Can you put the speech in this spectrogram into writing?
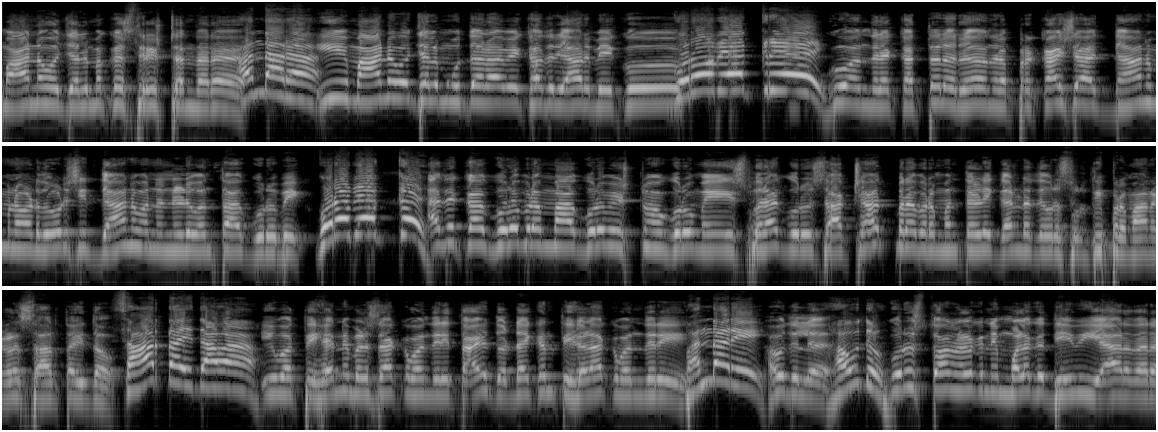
ಮಾನವ ಜನ್ಮಕ್ಕೆ ಶ್ರೇಷ್ಠ ಅಂದಾರ. ಅಂದಾರ. ಈ ಮಾನವ ಜನ್ಮ ಉದ್ಧಾರ ಆಗ್ಬೇಕಾದ್ರೆ ಯಾರು ಬೇಕು? ಗುರು ಬೇಕ್ರಿ. ಗು ಅಂದ್ರೆ ಕತ್ತಲರು ಅಂದ್ರೆ ಪ್ರಕಾಶ ಜ್ಞಾನವನ್ನು ಹೊಡೆದು ಓಡಿಸಿ ಜ್ಞಾನವನ್ನು ನೀಡುವಂತಹ ಗುರು ಬೇಕು. ಗುರು ಬೇಕು. ಅದಕ್ಕ ಗುರು ಬ್ರಹ್ಮ ಗುರು ವಿಷ್ಣು ಗುರು ಮಹೇಶ್ವರ ಗುರು ಸಾಕ್ಷಾತ್ ಪರಬ್ರಹ್ಮ ಅಂತೇಳಿ ಗಂಡ ದೇವರ ಶ್ರುತಿ ಪ್ರಮಾಣಗಳು ಸಾರ್ತಾ ಇದ್ದಾವ. ಸಾರ್ತಾ ಇದ್ದಾವ. ಇವತ್ತು ಹೆಣ್ಣು ಬೆಳೆಸಾಕ ಬಂದಿರಿ ತಾಯಿ ದೊಡ್ಡಾಕಂತ ಹೇಳಾಕ ಬಂದಿರಿ. ಬಂದಾರಿ. ಹೌದಿಲ್ಲ? ಹೌದು. ಗುರುಸ್ಥಾನ ಒಳಗ ನಿಮ್ಮೊಳಗೆ ದೇವಿ ಯಾರದಾರ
